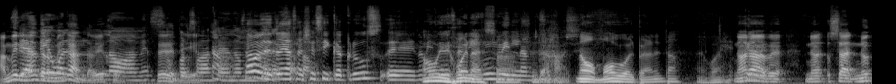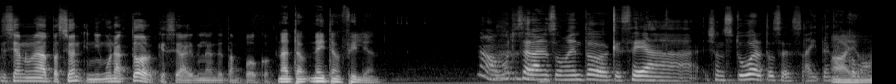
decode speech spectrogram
A mí Sí, Green a mí Lantern me igual encanta, viejo. no, a mí es ¿Qué un personaje No, me traías a. Jessica Cruz, eh, no me interesa ningún. Green Lantern. No, Mogo el planeta. Es bueno. No, no, pero, no, o sea, no quisieran una adaptación y ningún actor que sea Green Lantern tampoco. Nathan, Nathan Fillion. No, muchos harán en su momento que sea Jon Stewart, entonces ahí tenés Ay, como...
